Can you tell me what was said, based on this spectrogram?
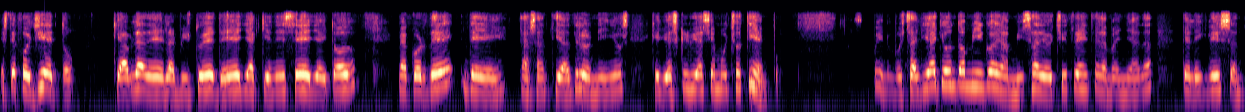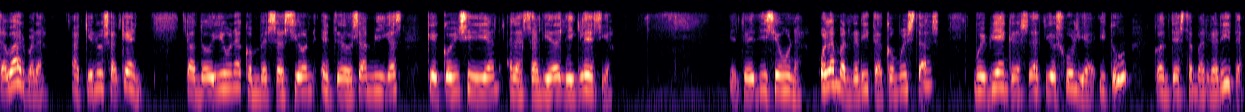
este folleto que habla de las virtudes de ella, quién es ella y todo, me acordé de la santidad de los niños que yo escribí hace mucho tiempo. Bueno, pues salía yo un domingo de la misa de 8 y 30 de la mañana de la iglesia Santa Bárbara, aquí en Usaquén, cuando oí una conversación entre dos amigas que coincidían a la salida de la iglesia. Entonces dice una, hola Margarita, ¿cómo estás? Muy bien, gracias a Dios Julia. ¿Y tú? Contesta Margarita.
